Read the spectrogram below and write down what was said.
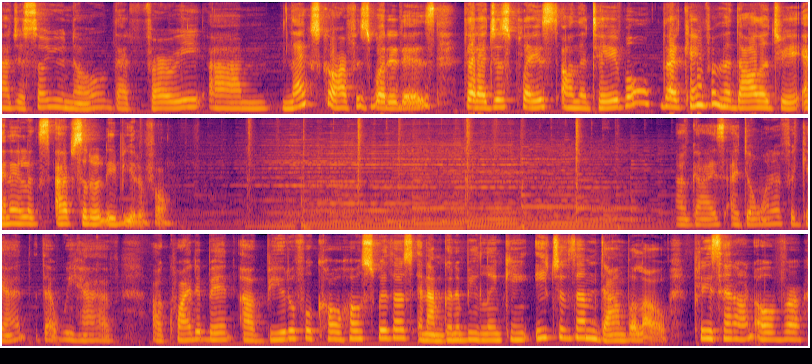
Now, just so you know, that furry um, neck scarf is what it is that I just placed on the table. That came from the Dollar Tree and it looks absolutely beautiful. Now, guys, I don't want to forget that we have uh, quite a bit of beautiful co hosts with us, and I'm going to be linking each of them down below. Please head on over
